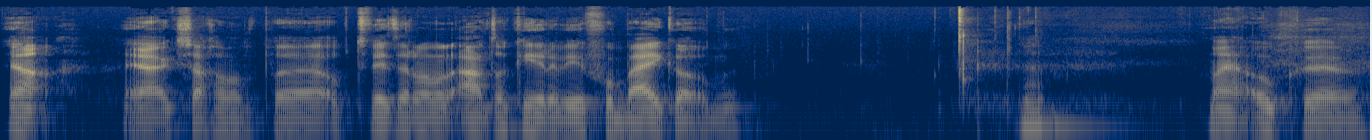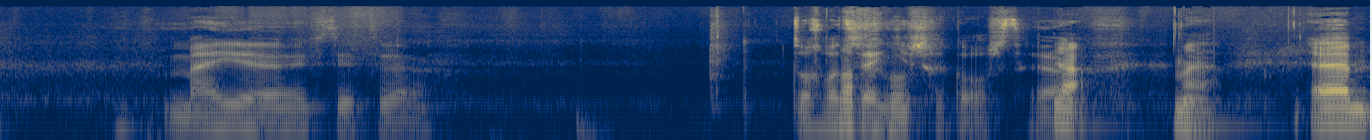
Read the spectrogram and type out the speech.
Ja, ja ik zag hem op, eh, op Twitter al een aantal keren weer voorbij komen. Ja. Maar ja, ook eh, mij heeft dit toch wat, Wat centjes gekost. Ja. Ja, nou ja. Ehm,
